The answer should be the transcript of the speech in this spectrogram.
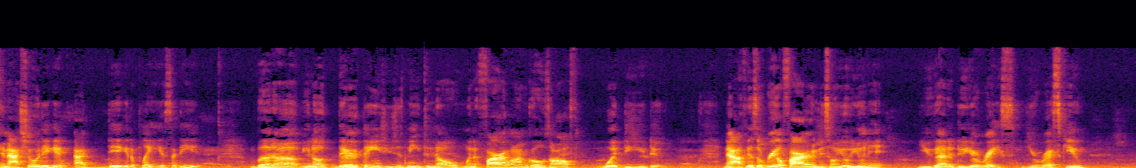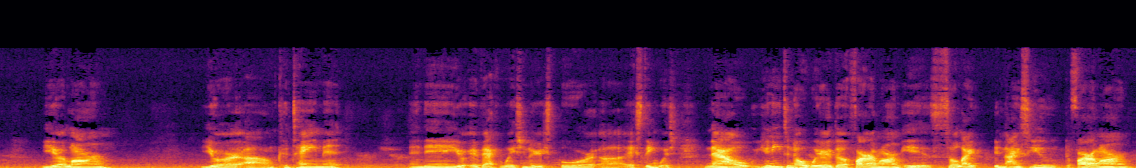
and I sure did get I did get a plate. Yes, I did. But uh, you know, there are things you just need to know. When a fire alarm goes off, what do you do? Now, if it's a real fire and it's on your unit, you got to do your race, your rescue, your alarm, your um, containment, and then your evacuation or, or uh, extinguish. Now, you need to know where the fire alarm is. So like in the ICU, the fire alarm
